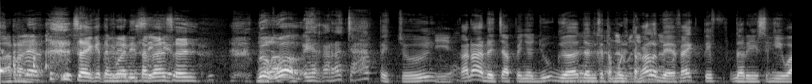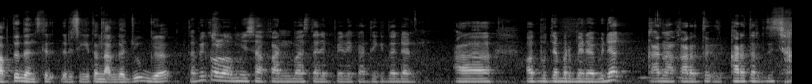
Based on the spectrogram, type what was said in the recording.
Parah ya. saya ketemu di tengah saya. Gua gua ya karena capek cuy. Iya. Karena ada capeknya juga dan ketemu di tengah lebih efektif dari segi waktu dan dari segi tenaga juga. Tapi kalau misalkan bahas tadi PDKT kita dan eh, outputnya berbeda-beda karena karakter karakteristik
